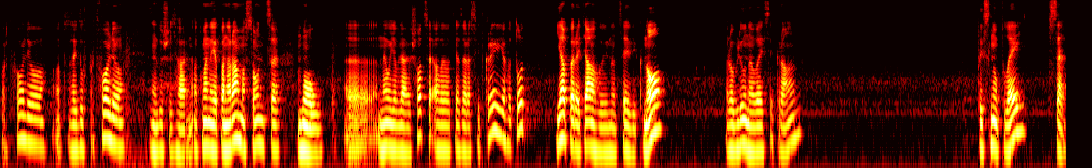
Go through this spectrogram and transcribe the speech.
Портфоліо. От зайду в портфоліо, знайду щось гарне. От в мене є панорама, сонце, моу. Е, не уявляю, що це, але от я зараз відкрию його тут. Я перетягую на це вікно, роблю на весь екран. Тисну play, все,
